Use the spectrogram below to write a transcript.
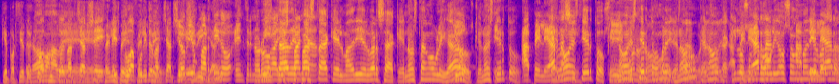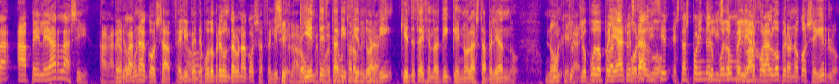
Que por cierto estuvo a vamos a punto de ver, marcharse, Felipe, estuvo a punto Felipe, de marcharse Yo vi un Sevilla, partido ¿eh? entre Noruega Mitad y España. de pasta que el Madrid y el Barça, que no están obligados, Yo- que no es eh, cierto. a pelearla, Que no sí. es cierto, que Sí, no bueno, es cierto, no, hombre, que está, no, bueno, que no, que aquí los únicos obligados son el a Madrid y el Barça. pelearla, a pelearla sí, a ganarla. Pero una cosa, Felipe, te puedo preguntar una cosa, Felipe. Sí, claro, ¿Quién te está diciendo a ti? ¿Quién te está diciendo a ti que no la está peleando? No, Un- que yo, la- yo puedo no, pelear tú por estás algo. estás poniendo yo el puedo pelear por algo, pero no conseguirlo.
